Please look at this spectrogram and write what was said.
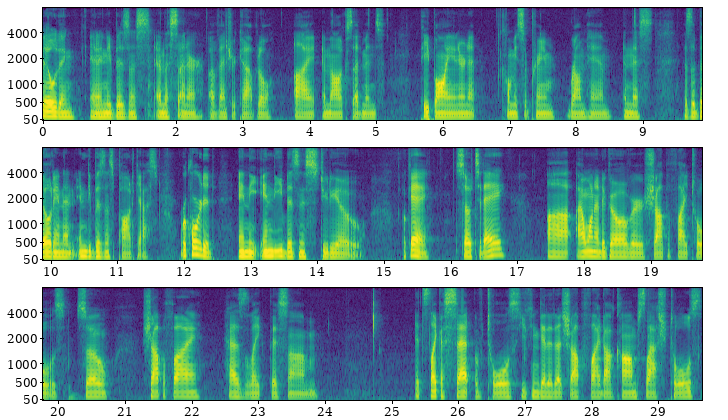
Building and indie business in the center of venture capital. I am Alex Edmonds. People on the internet call me Supreme Bromham, and this is the Building an Indie Business podcast recorded in the Indie Business Studio. Okay, so today uh, I wanted to go over Shopify tools. So Shopify has like this um it's like a set of tools. You can get it at shopify.com slash tools.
